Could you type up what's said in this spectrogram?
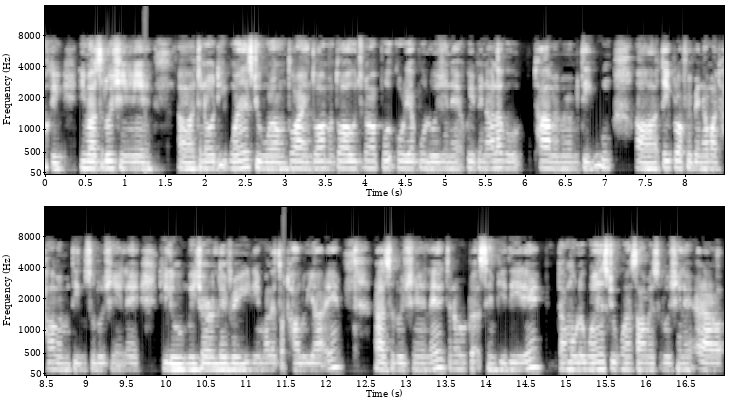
okay ဒီမှာဆိုလို့ရှိရင်အာကျွန်တော်ဒီ1 to 1ကိုတွားရင်တွားမတွားဘူးကျွန်တော်ကိုရီးယားပို့လို့ရှင်တယ်အခွေပင်နာလောက်ကိုထားမယ်မသိဘူးအာ take profit ပင်နာမှာထားမယ်မသိဘူးဆိုလို့ရှိရင်လည်းဒီလို major leverage တွေမှာလည်းတော့ထားလို့ရတယ်အဲဒါဆိုလို့ရှိရင်လည်းကျွန်တော်တို့အတွက်အဆင်ပြေသေးတယ်ဒါမှမဟုတ်လည်း1 to 1စားမယ်ဆိုလို့ရှိရင်လည်းအဲ့ဒါတော့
